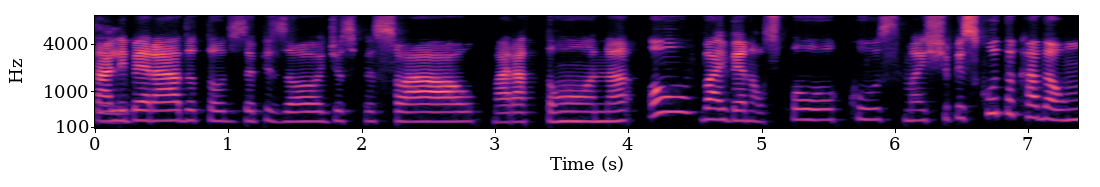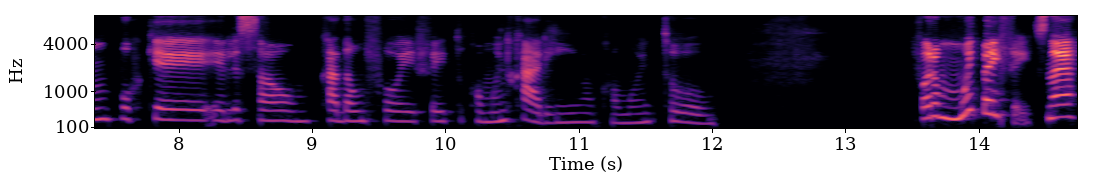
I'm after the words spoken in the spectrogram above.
Tá liberado todos os episódios, pessoal, maratona, ou vai vendo aos poucos, mas tipo, escuta cada um, porque eles são, cada um foi feito com muito carinho, com muito. Foram muito bem feitos, né?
